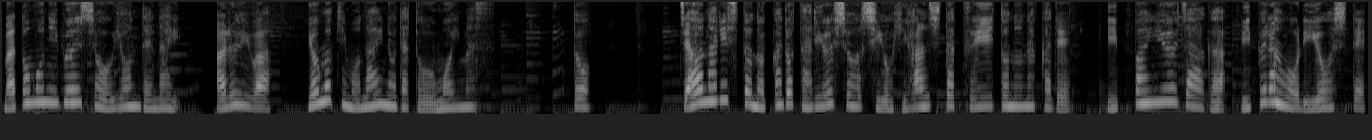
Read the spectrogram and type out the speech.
まともに文書を読んでない、あるいは読む気もないのだと思います。ジャーナリストの門田隆翔氏を批判したツイートの中で、一般ユーザーがリプランを利用して、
